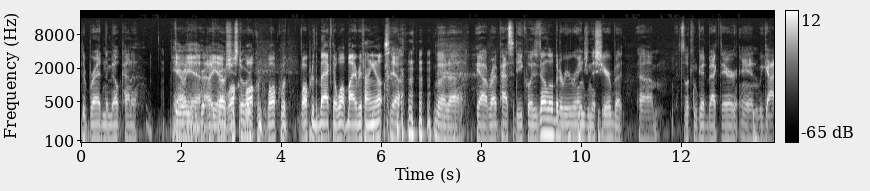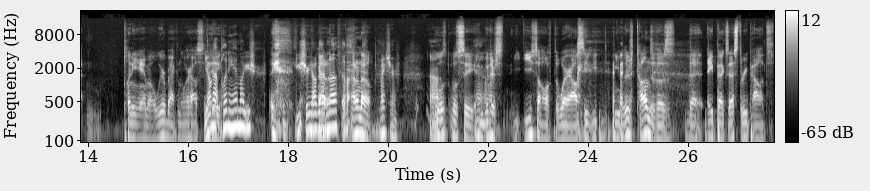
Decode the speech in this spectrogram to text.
the bread and the milk kind of theory yeah, at the, gro- oh, yeah. grocery walk, store. Walk, walk with walk to the back. They walk by everything else. Yeah, but uh, yeah, right past the decoys. We've done a little bit of rearranging this year, but um, it's looking good back there, and we got plenty of ammo. We were back in the warehouse. Today. Y'all got plenty of ammo. You sure? You sure y'all got don't- enough? If I don't know. Make sure. we'll we'll see. yeah, But there's you saw the warehouse. You, you, you there's tons of those the Apex S3 pallets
